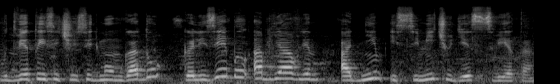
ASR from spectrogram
В 2007 году Колизей был объявлен одним из семи чудес света.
